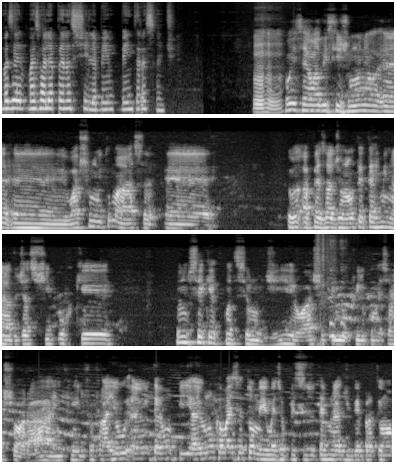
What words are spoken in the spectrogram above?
mas, é- mas vale a pena assistir, ele é bem, bem interessante. Uhum. Pois é, o Alice Júnior é, é, eu acho muito massa. É, eu- apesar de eu não ter terminado de assistir, porque eu não sei o que aconteceu no dia, eu acho que meu filho começou a chorar, enfim, ele foi falar, aí eu, eu interrompi, aí eu nunca mais retomei, mas eu preciso terminar de ver para ter uma,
